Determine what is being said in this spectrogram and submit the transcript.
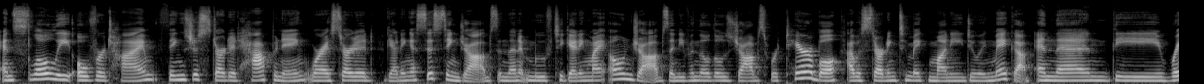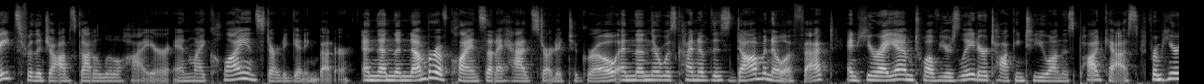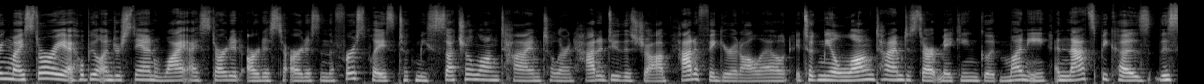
And slowly over time, things just started happening where I started getting assisting jobs and then it moved to getting my own jobs. And even though those jobs were terrible, I was starting to make money doing makeup. And then the rates for the jobs got a little higher and my clients started getting better. And then the number of clients that I had started to grow. And then there was kind of this domino effect. And here I am 12 years later talking to you on this podcast. From hearing my story, I hope you'll understand why I started Artist to Artist in the first place. It took me such a long time to learn how to do this job, how to figure it all out. It took me a long time to start making good money. And that's because this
